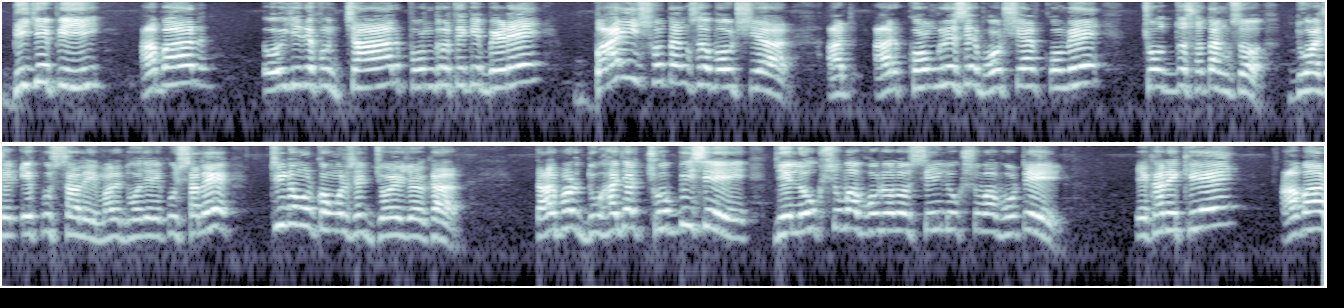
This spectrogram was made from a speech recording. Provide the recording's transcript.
BJP আবার ওই যে দেখুন চার, পনেরো থেকে বেড়ে বাইশ শতাংশ ভোট শেয়ার আর আর কংগ্রেসের ভোট শেয়ার কমে চোদ্দ শতাংশ দু হাজার একুশ সালে। মানে দু হাজার একুশ সালে তৃণমূল কংগ্রেসের জয় জয়কার। তারপর দু হাজার চব্বিশে যে লোকসভা ভোট হলো সেই লোকসভা ভোটে এখানে কে? আবার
